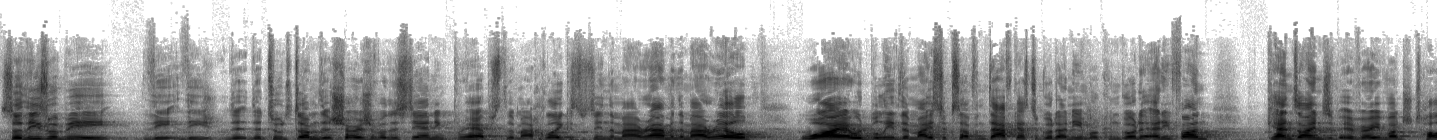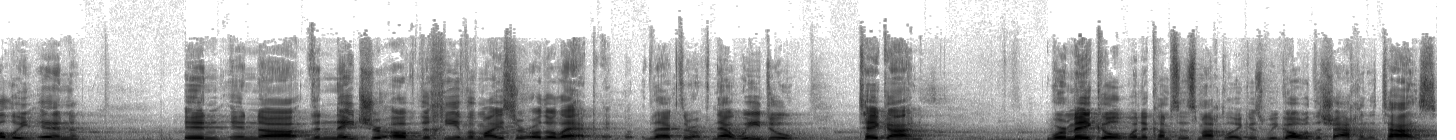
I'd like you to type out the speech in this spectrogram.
So these would be the the the, the the sharish of understanding, perhaps the machlokes between the Maram and the Maril. Why I would believe that Ma'aseh Ksaf and Dafka has to go to Anim or can go to any fund. Ken is very much totally in in in uh, the nature of the chiv of Ma'aser or the lack lack thereof. Now we do take on. We're makel when it comes to this machlokes. We go with the shach and the taz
